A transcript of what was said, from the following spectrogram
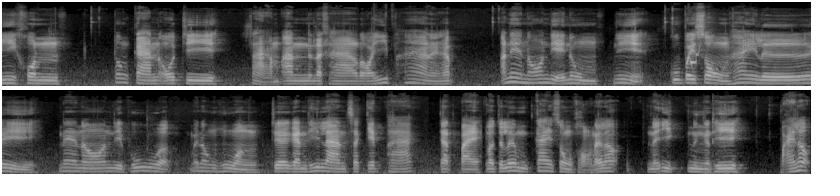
มีคนต้องการ OG 3 อันในราคา 125 นะครับ อันแน่นอนดิไอ้หนุ่มนี่ กูไปส่งให้เลย แน่นอนดิพวก ไม่ต้องห่วง เจอกันที่ลานสเก็ตพาร์คจัดไปเราจะเริ่มใกล้ส่งของได้แล้วในอีกหนึ่งนาที ไปแล้ว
